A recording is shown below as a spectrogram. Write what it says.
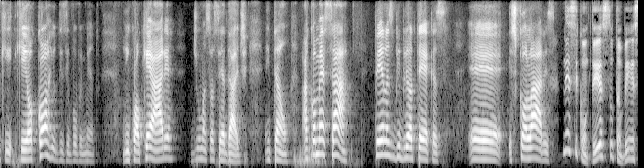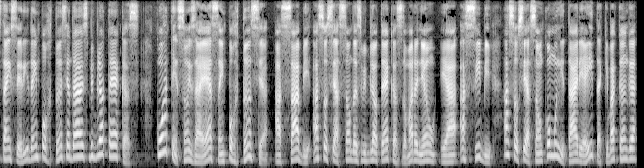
que, que ocorre o desenvolvimento em qualquer área de uma sociedade. Então, a começar pelas bibliotecas é, escolares. Nesse contexto, também está inserida a importância das bibliotecas. Com atenções a essa importância, a SAB, Associação das Bibliotecas do Maranhão, e a ACIB, Associação Comunitária Itaquibacanga,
